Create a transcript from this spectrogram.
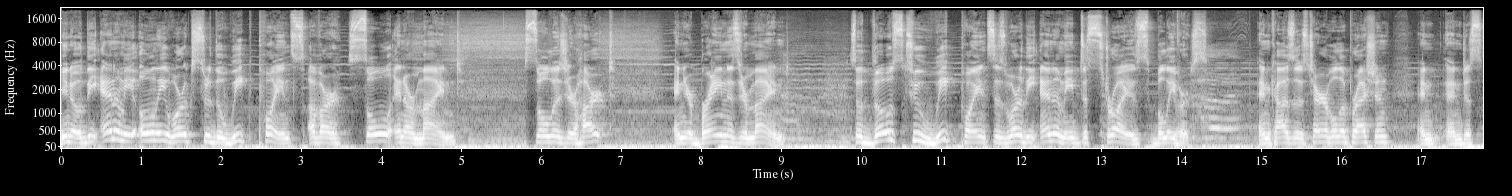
You know, the enemy only works through the weak points of our soul and our mind. Soul is your heart, and your brain is your mind. So, those two weak points is where the enemy destroys believers and causes terrible oppression and, and just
